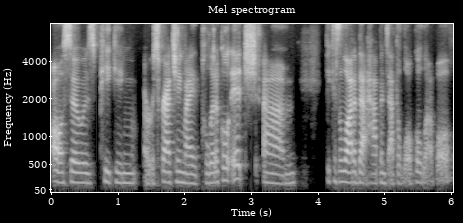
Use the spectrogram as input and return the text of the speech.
also is piquing or scratching my political itch um, because a lot of that happens at the local level.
